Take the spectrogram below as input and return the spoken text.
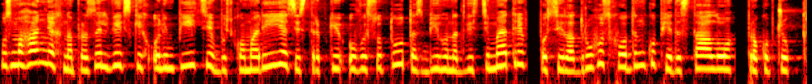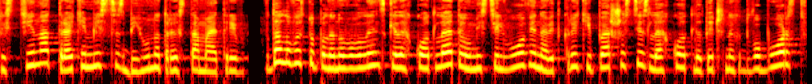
У змаганнях на призи львівських олімпійців Бусько Марія зі стрибків у висоту та збігу на 200 метрів посіла другу сходинку п'єдесталу. Прокопчук Крістіна третє місце з бігу на 300 метрів. Вдало виступили нововолинські легкоатлети у місті Львові на відкритій першості з легкоатлетичних двоборств.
